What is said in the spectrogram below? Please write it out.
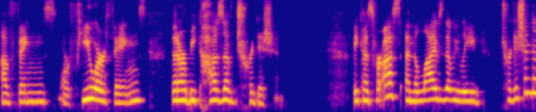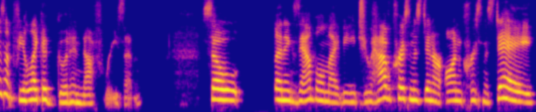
of things or fewer things that are because of tradition. Because for us and the lives that we lead, tradition doesn't feel like a good enough reason. So, an example might be to have Christmas dinner on Christmas Day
